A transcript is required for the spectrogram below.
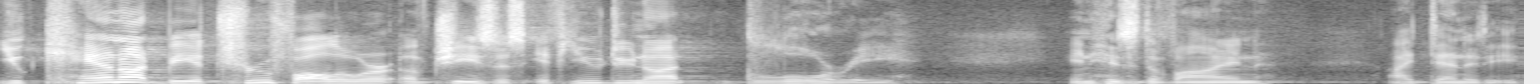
You cannot be a true follower of Jesus if you do not glory in his divine identity.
